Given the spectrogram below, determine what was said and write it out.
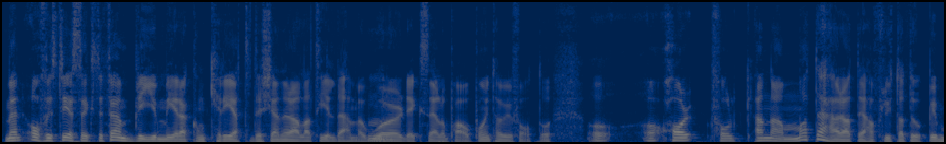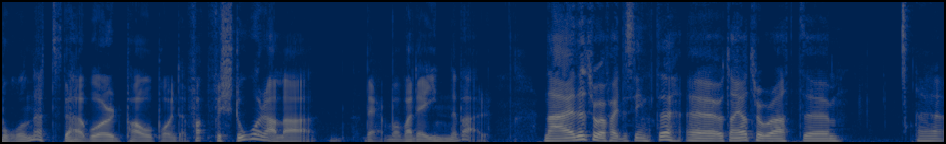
Men Office 365 blir ju mera konkret. Det känner alla till. Det här med mm. Word, Excel och PowerPoint har vi fått. Och, och, har folk anammat det här att det har flyttat upp i molnet? Det här Word, PowerPoint. Förstår alla det, vad, vad det innebär? Nej, det tror jag faktiskt inte. Eh, utan jag tror att eh, eh,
